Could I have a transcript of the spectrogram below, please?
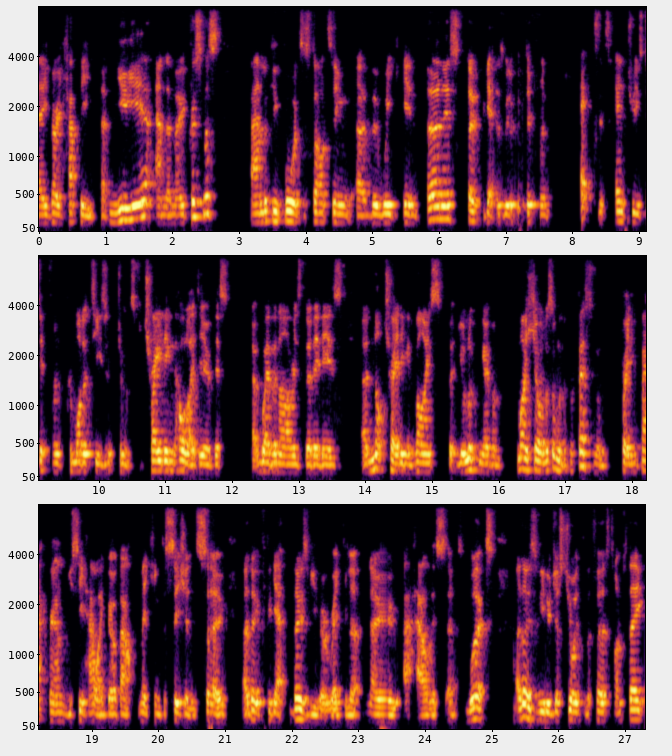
a very happy uh, New Year and a Merry Christmas. And looking forward to starting uh, the week in earnest. Don't forget, as we look at different exits, entries, different commodities, instruments for trading, the whole idea of this webinar is that it is uh, not trading advice, but you're looking over my shoulder, someone with a professional trading background, you see how I go about making decisions. So uh, don't forget, those of you who are regular know uh, how this uh, works. Uh, those of you who just joined for the first time today,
